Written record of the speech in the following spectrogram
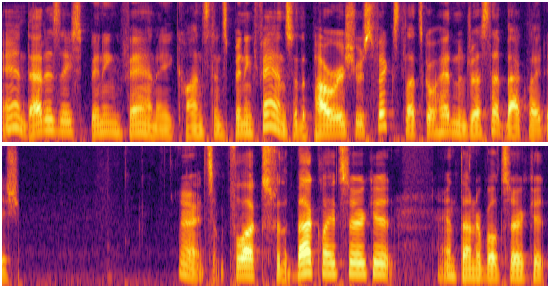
And that is a spinning fan, a constant spinning fan. So the power issue is fixed. Let's go ahead and address that backlight issue. Alright, some flux for the backlight circuit and Thunderbolt circuit.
